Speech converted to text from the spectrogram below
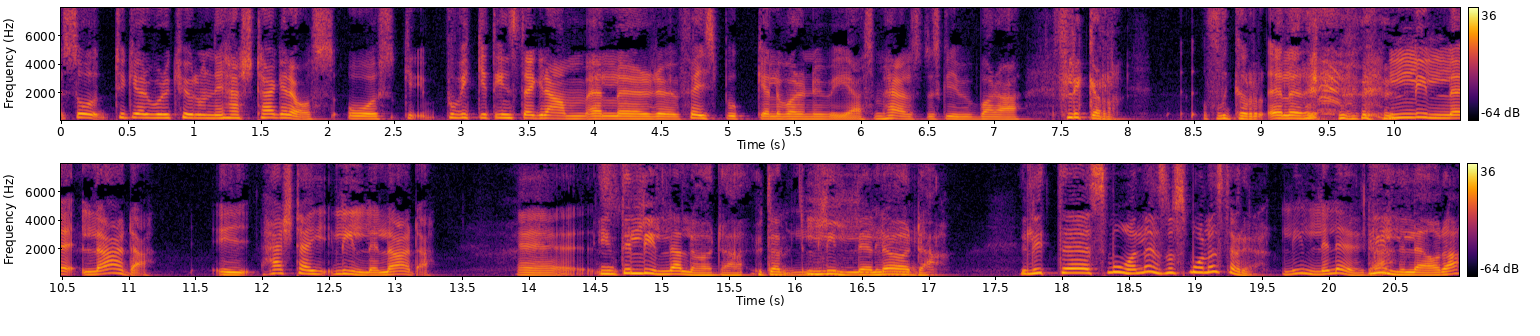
så tycker jag det vore kul om ni hashtaggar oss och på vilket Instagram eller Facebook eller vad det nu är som helst och skriver bara Flickr. flickr eller lille lördag i hashtag lille lördag. Eh, Inte lilla lördag utan lille lördag. Det är lite småländskt, något småländskt över det. lille lördag. Lille lördag.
